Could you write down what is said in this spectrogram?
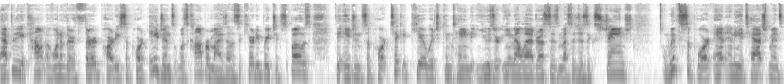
after the account of one of their third party support agents was compromised. Now, the security breach exposed the agent support ticket queue, which contained user email addresses, messages exchanged with support and any attachments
